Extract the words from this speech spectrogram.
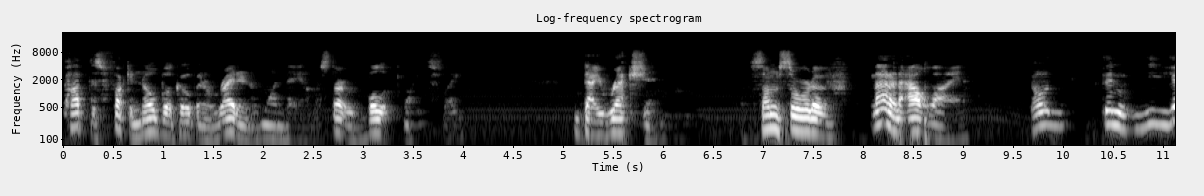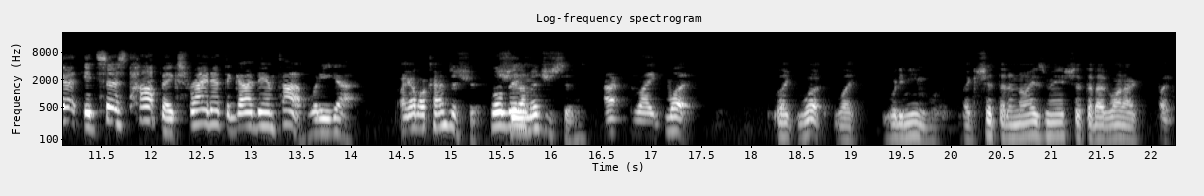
pop this fucking notebook open and write in it one day. I'm gonna start with bullet points, like direction, some sort of not an outline. Oh, then you got it says topics right at the goddamn top. What do you got? I got all kinds of shit. Well, shit then- I'm interested in. I, like what? Like what? Like what do you mean? Like shit that annoys me? Shit that I'd want to like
